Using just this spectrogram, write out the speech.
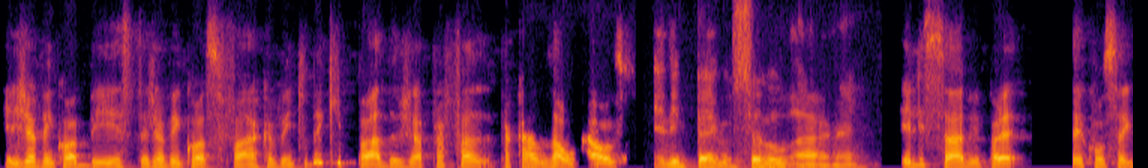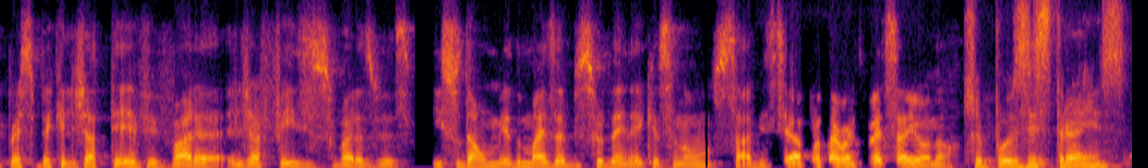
Ele já vem com a besta, já vem com as facas, vem tudo equipado já pra, pra causar o caos. Ele pega o celular, né? Ele sabe, você consegue perceber que ele já teve várias. Ele já fez isso várias vezes. Isso dá um medo mais absurdo ainda, que você não sabe se a protagonista vai sair ou não. Tipo, os estranhos.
